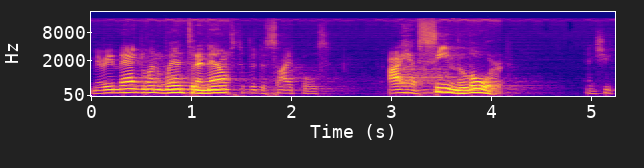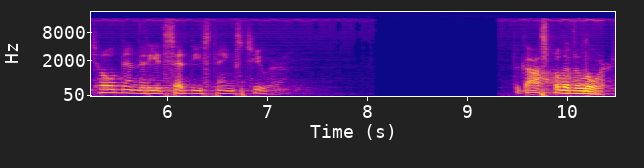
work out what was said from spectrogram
Mary Magdalene went and announced to the disciples, I have seen the Lord. And she told them that he had said these things to her. The Gospel of the Lord.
